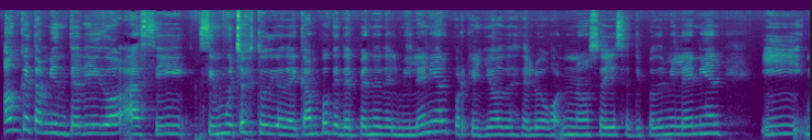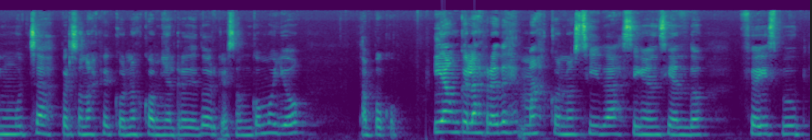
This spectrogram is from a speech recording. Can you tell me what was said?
Aunque también te digo así, sin mucho estudio de campo, que depende del millennial, porque yo desde luego no soy ese tipo de millennial y muchas personas que conozco a mi alrededor que son como yo, tampoco. Y aunque las redes más conocidas siguen siendo Facebook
